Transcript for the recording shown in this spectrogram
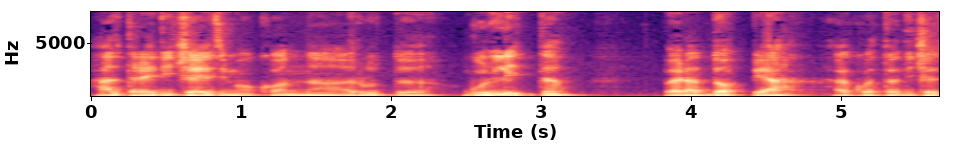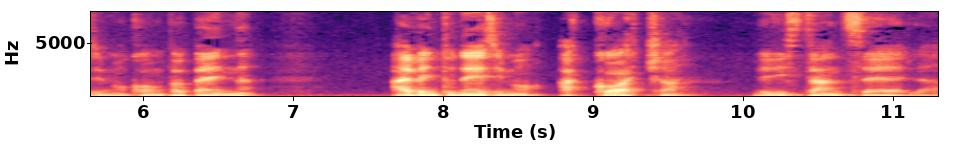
al tredicesimo con eh, Rud Gullit, poi raddoppia al quattordicesimo con Papen, al ventunesimo accorcia le distanze la,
